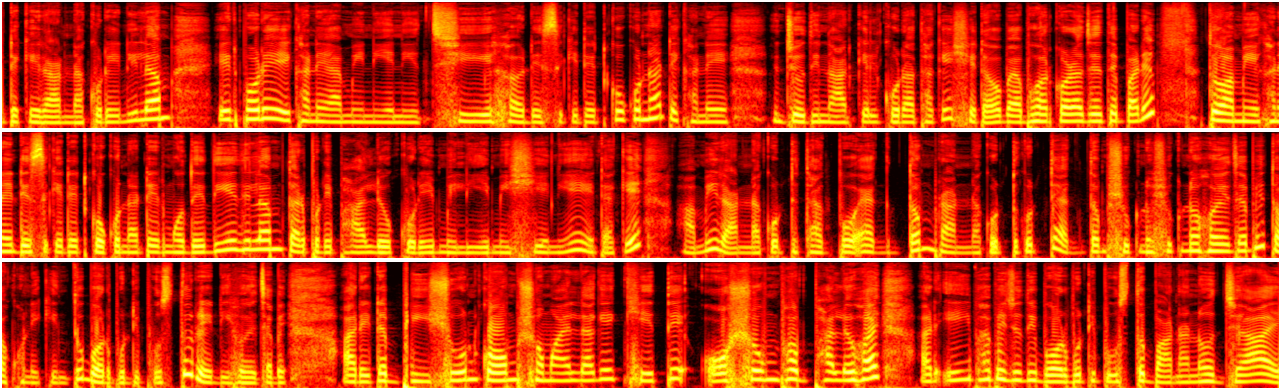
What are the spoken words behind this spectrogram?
এটাকে রান্না করে নিলাম। এরপরে এখানে আমি নিয়ে নিচ্ছি ডেসিকেটেড কোকোনাট এখানে যদি নারকেল কোড়া থাকে সেটাও ব্যবহার করা যেতে পারে। তো আমি এখানে ডেসিকেটেড কোকোনাটের মধ্যে দিয়ে দিলাম। তারপরে ভালো করে মিলিয়ে মিশিয়ে নিয়ে এটাকে আমি রান্না করতে থাকব। একদম রান্না করতে করতে একদম শুকনো শুকনো হয়ে যাবে, তখনই কিন্তু বরবটি পোস্ত রেডি হয়ে যাবে। আর এটা ভীষণ কম সময় লাগে, খেতে অসম্ভব ভালো হয়। আর এইভাবে যদি বরবটি পোস্ত বানানো যায়,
